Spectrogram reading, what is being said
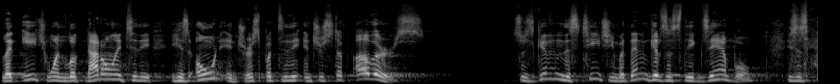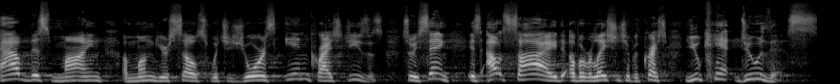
Let each one look not only to the, his own interest, but to the interest of others. So he's giving this teaching, but then he gives us the example. He says, Have this mind among yourselves, which is yours in Christ Jesus. So he's saying, is outside of a relationship with Christ, you can't do this.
